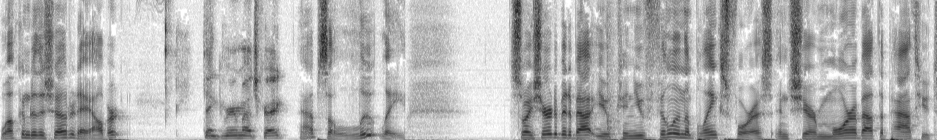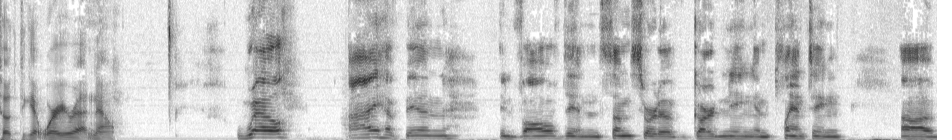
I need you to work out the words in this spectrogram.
Welcome to the show today, Albert. Thank you very much, Greg. Absolutely. So I shared a bit about you. Can you fill in the blanks for us and share more about the path you took to get where you're at now? Well, I have been involved in some sort of gardening and planting uh,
